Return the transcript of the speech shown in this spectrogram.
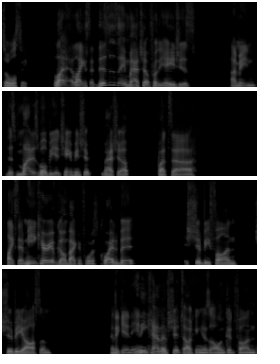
So we'll see. Like, like I said, this is a matchup for the ages. I mean, this might as well be a championship matchup. But uh, like I said, me and Kerry have gone back and forth quite a bit. It should be fun. Should be awesome. And again, any kind of shit talking is all in good fun.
